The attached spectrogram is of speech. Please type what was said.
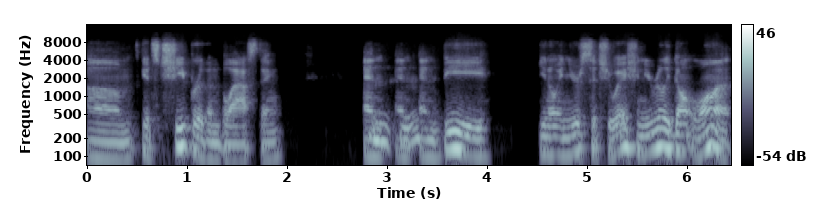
um, it's cheaper than blasting, and mm-hmm. and and b, you know, in your situation, you really don't want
